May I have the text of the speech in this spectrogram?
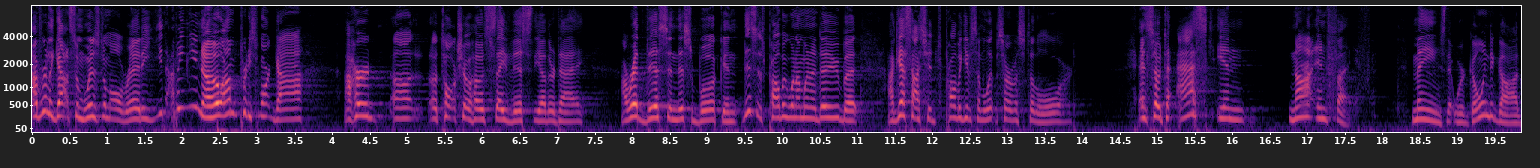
I've really got some wisdom already. You know, I mean, you know, I'm a pretty smart guy. I heard uh, a talk show host say this the other day. I read this in this book, and this is probably what I'm going to do, but I guess I should probably give some lip service to the Lord. And so to ask in not in faith means that we're going to God.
